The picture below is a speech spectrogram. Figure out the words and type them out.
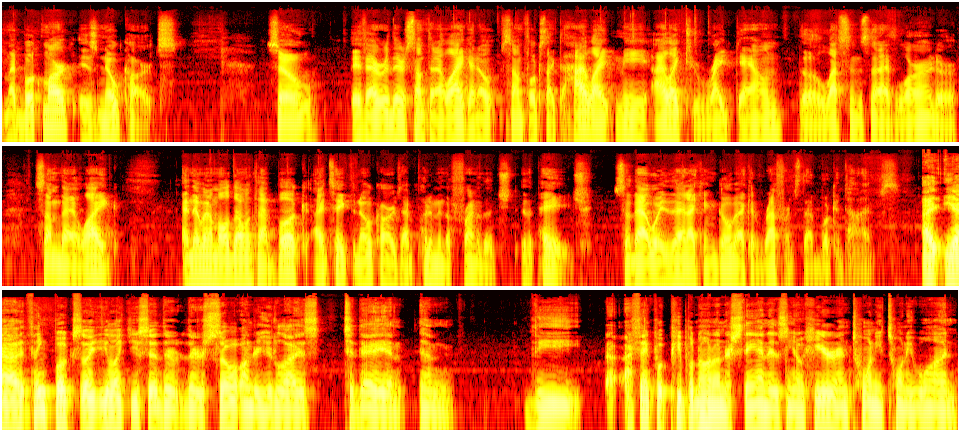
my bookmark is note cards. So if ever there's something I like, I know some folks like to highlight me. I like to write down the lessons that I've learned or something that I like and then when I'm all done with that book, I take the note cards, I put them in the front of the the page, so that way then I can go back and reference that book at times. I yeah, I think books like you like you said they're they're so underutilized today, and and the I think what people don't understand is you know here in 2021,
